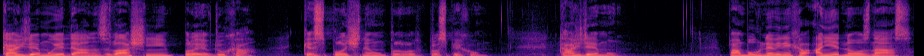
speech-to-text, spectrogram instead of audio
Každému je dán zvláštní projev ducha ke společnému prospěchu. Každému. Pán Bůh nevynechal ani jednoho z nás.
